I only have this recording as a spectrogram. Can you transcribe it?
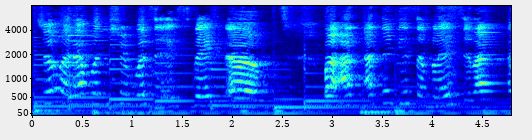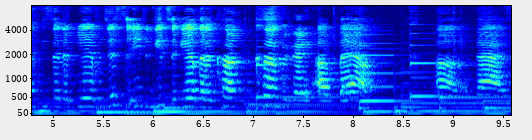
enjoyed. I wasn't sure what to expect. Um, but I, I think it's a blessing, like, like you said, to be able just to even get together to con- congregate about uh, God's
